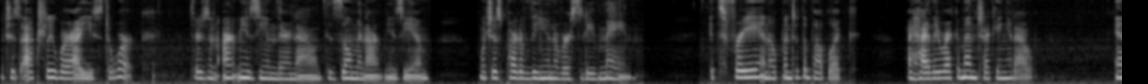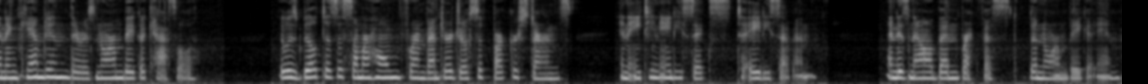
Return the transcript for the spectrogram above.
which is actually where I used to work. There's an art museum there now, the Zillman Art Museum, which is part of the University of Maine. It's free and open to the public. I highly recommend checking it out. And in Camden, there is Norumbega Castle. It was built as a summer home for inventor Joseph Barker Stearns in 1886 to 87, and is now a bed and breakfast, the Norumbega Inn.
